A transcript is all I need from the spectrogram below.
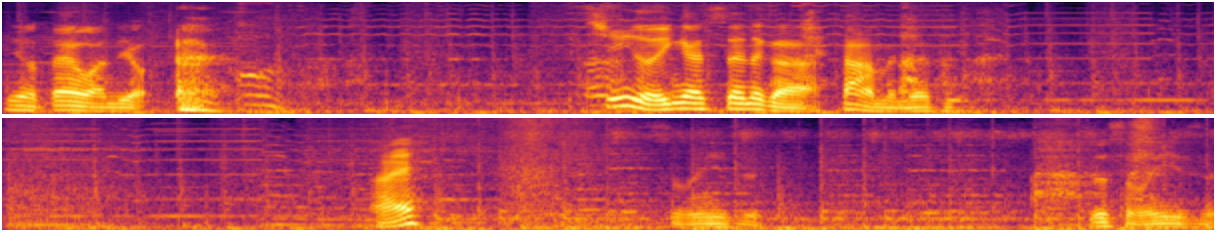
你有带完有？金额应该是在那个大门那边。哎，什么意思？这什么意思？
